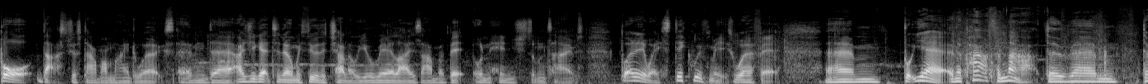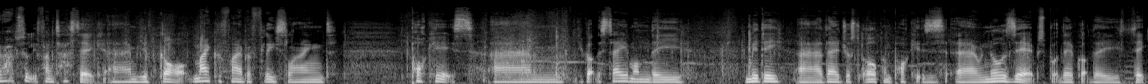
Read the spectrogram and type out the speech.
But that's just how my mind works. And uh, as you get to know me through the channel, you'll realise I'm a bit unhinged sometimes. But anyway, stick with me. It's worth it. Um, but yeah, and apart from that, they're um, they're absolutely fantastic. Um, you've got microfiber fleece lined pockets. Um, you've got the same on the Middy. Uh, they're just open pockets, uh, no zips, but they've got the thick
